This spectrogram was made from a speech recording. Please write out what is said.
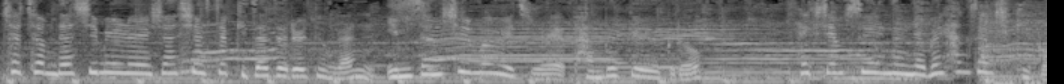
최첨단 시뮬레이션 실습 기자재를 통한 임상 실무 위주의 반복 교육으로 핵심 수행 능력을 향상시키고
